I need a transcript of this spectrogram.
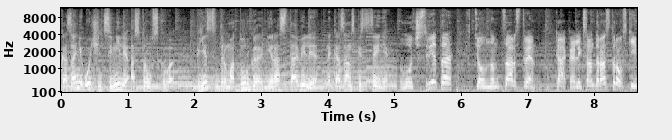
В Казани очень ценили Островского. Пьесы драматурга не раз ставили на казанской сцене. Луч света в темном царстве. Как Александр Островский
